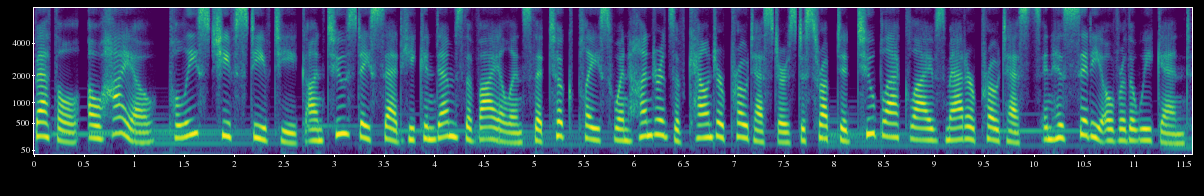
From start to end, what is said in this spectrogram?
Bethel, Ohio, Police Chief Steve Teague on Tuesday said he condemns the violence that took place when hundreds of counter-protesters disrupted two Black Lives Matter protests in his city over the weekend.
